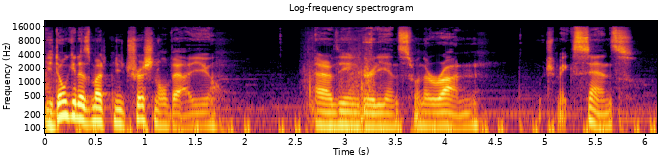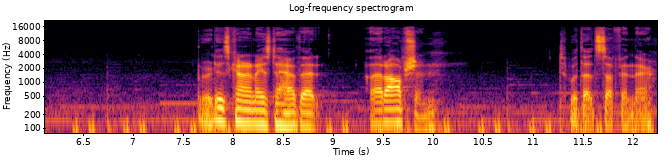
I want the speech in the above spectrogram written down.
You don't get as much nutritional value out of the ingredients when they're rotten which makes sense. But it is kind of nice to have that that option to put that stuff in there.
